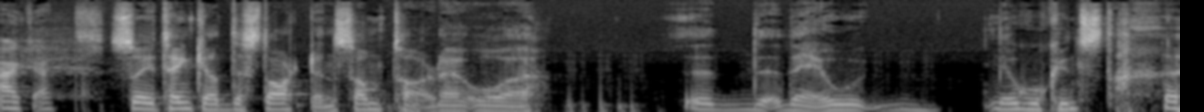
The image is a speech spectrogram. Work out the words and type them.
Akkurat. Så jeg tenker at det starter en samtale, og eh, det er jo, det er jo god kunst, da.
